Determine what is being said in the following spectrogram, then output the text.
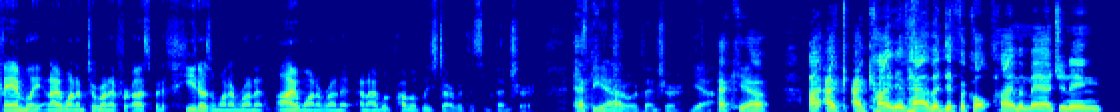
family and I want him to run it for us. But if he doesn't want to run it, I want to run it, and I would probably start with this adventure as Heck the yeah. intro adventure. Yeah. Heck yeah. I, I I kind of have a difficult time imagining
